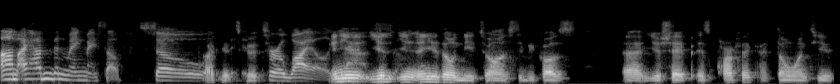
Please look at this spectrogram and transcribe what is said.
um i haven't been weighing myself so okay, it's good. for a while and yeah, you, you, so. you and you don't need to honestly because uh, your shape is perfect i don't want you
